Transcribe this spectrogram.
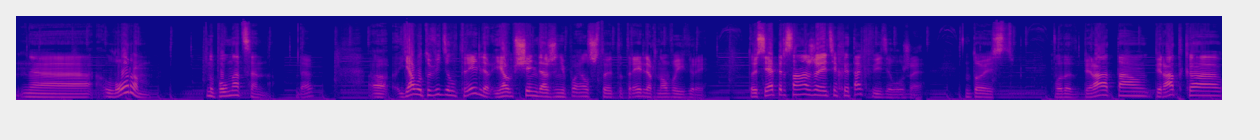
э, лором, ну, полноценно, да, э, я вот увидел трейлер, я вообще даже не понял, что это трейлер новой игры. То есть я персонажей этих и так видел уже. То есть вот этот пират там, пиратка,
